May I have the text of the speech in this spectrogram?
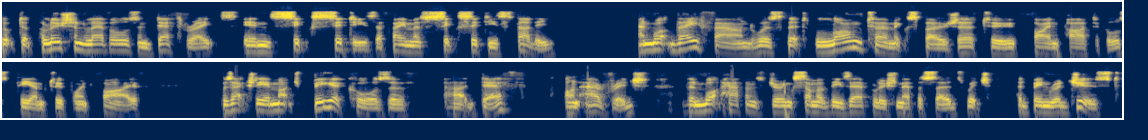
looked at pollution levels and death rates in six cities, the famous six cities study. And what they found was that long term exposure to fine particles, PM2.5, was actually a much bigger cause of uh, death on average than what happens during some of these air pollution episodes, which had been reduced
